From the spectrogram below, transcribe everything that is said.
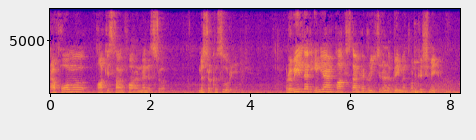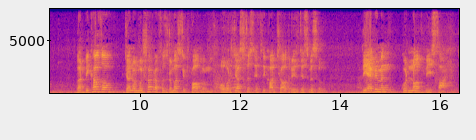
a former Pakistan foreign minister, Mr. Kasuri, revealed that India and Pakistan had reached an agreement on Kashmir. But because of General Musharraf's domestic problems over Justice Iftikhar Chaudhry's dismissal, the agreement could not be signed.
